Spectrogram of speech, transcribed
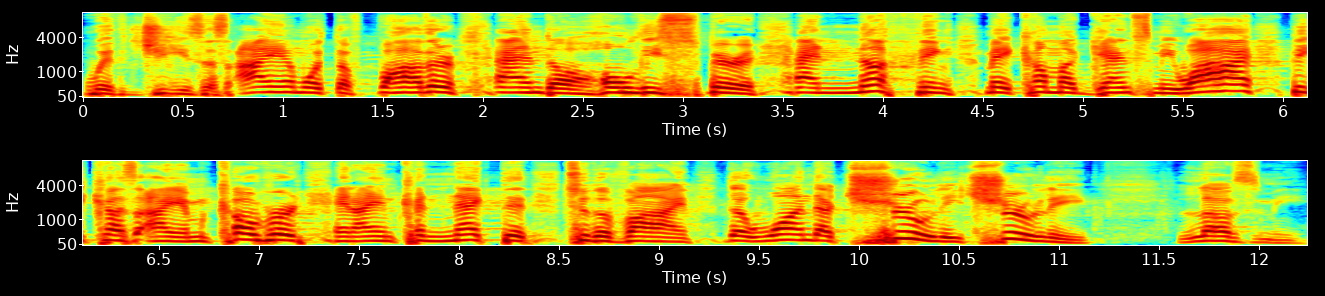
with Jesus. I am with the Father and the Holy Spirit, and nothing may come against me. Why? Because I am covered and I am connected to the vine, the one that truly, truly loves me.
